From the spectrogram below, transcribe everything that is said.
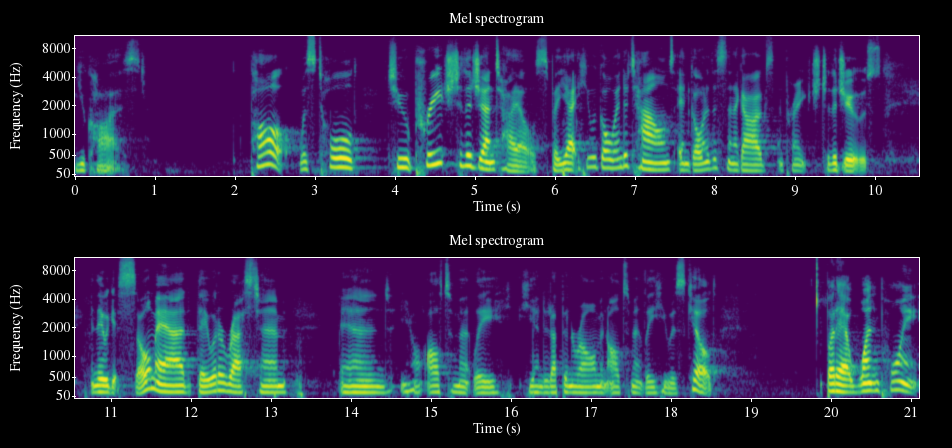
you caused. Paul was told to preach to the Gentiles, but yet he would go into towns and go into the synagogues and preach to the Jews. And they would get so mad, they would arrest him. And, you know, ultimately, he ended up in Rome and ultimately he was killed. But at one point,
